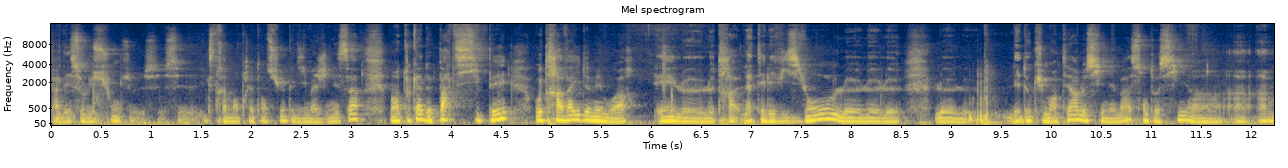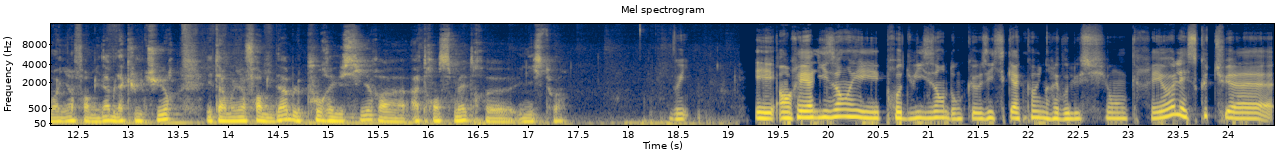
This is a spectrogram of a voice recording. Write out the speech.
pas des solutions, c'est extrêmement prétentieux que d'imaginer ça, mais en tout cas de participer au travail de mémoire. Et la télévision, le, les documentaires, le cinéma sont aussi un, moyen formidable. La culture est un moyen formidable pour réussir à, transmettre euh, une histoire. Oui. Et en réalisant et produisant donc Ziskakan, une révolution créole, est-ce que tu as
